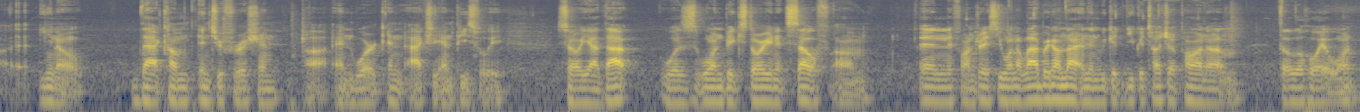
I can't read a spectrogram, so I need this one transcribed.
uh, you know, that come into fruition uh, and work and actually end peacefully. So yeah, that was one big story in itself. Um, and if Andres, you want to elaborate on that, and then we could you could touch upon um, the La Jolla one.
